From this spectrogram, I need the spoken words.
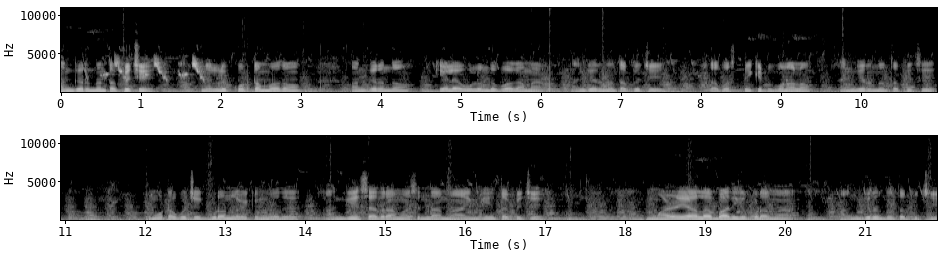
அங்கேருந்தும் தப்பிச்சு. நெல் கொட்டும் போதும் அங்கேருந்தும் கீழே உளுந்து போகாமல் அங்கேருந்தும் தப்பிச்சு. சப்போஸ் தூக்கிட்டு போனாலும் அங்கேருந்தும் தப்பிச்சு. மூட்டை பூச்சி குடோனில் வைக்கும்போது அங்கேயும் செதறாமல் சிந்தாமல் அங்கேயும் தப்பிச்சு. மழையால் பாதிக்கப்படாமல் அங்கிருந்தும் தப்பிச்சு.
